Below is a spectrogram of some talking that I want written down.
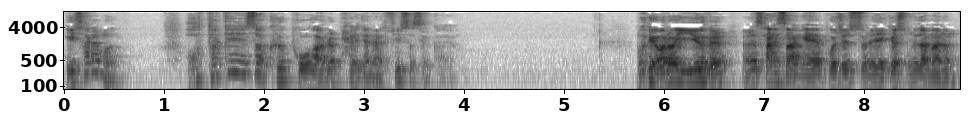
이 사람은 어떻게 해서 그 보화를 발견할 수 있었을까요? 뭐 여러 이유를 상상해 보실 수는 있겠습니다만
